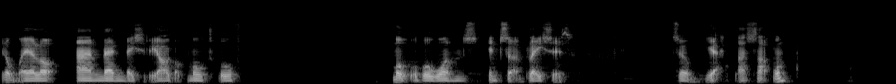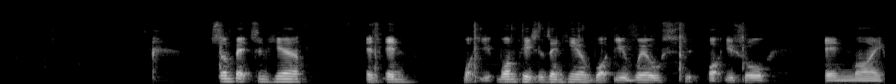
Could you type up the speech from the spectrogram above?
They don't weigh a lot. And then basically I got multiple, multiple ones in certain places. So yeah, that's that one. Some bits in here is in what you one piece is in here what you will what you saw in my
